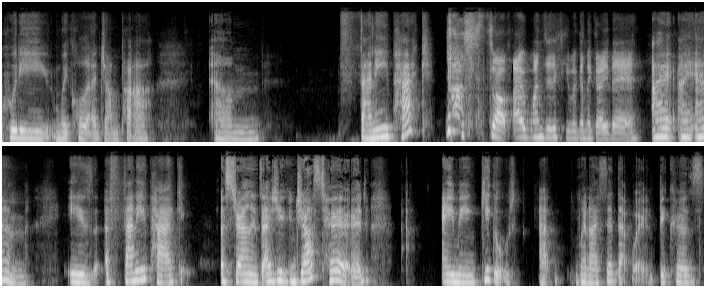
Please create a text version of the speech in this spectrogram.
hoodie we call it a jumper um fanny pack Stop. I wondered if you were going to go there. i i am is a fanny pack australians as you just heard amy giggled at when i said that word because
